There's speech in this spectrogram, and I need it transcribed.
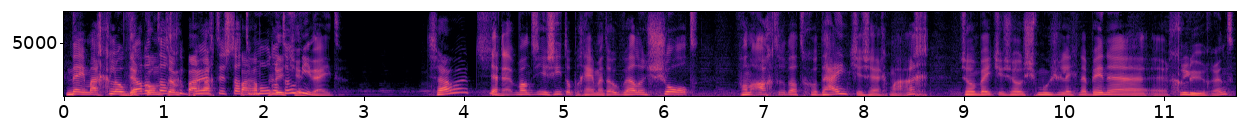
Nee, maar ik geloof wel dat komt dat gebeurd is dat de mol dat ook niet weet. Zou het? Ja, de- want je ziet op een gegeven moment ook wel een shot van achter dat gordijntje, zeg maar. Zo'n beetje zo smoezelig naar binnen eh, glurend.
